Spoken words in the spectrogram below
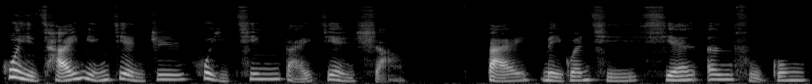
或以才名见之，或以清白鉴赏。白每观其贤恩辅公，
